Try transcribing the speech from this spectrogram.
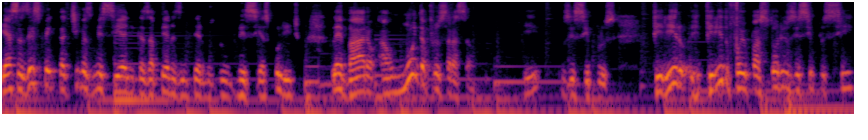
e essas expectativas messiânicas, apenas em termos do Messias político, levaram a muita frustração. E os discípulos feriram, ferido foi o pastor e os discípulos se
